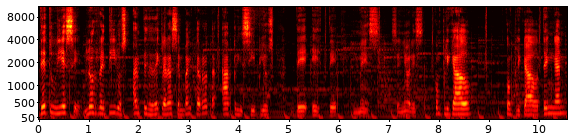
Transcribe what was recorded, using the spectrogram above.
detuviese los retiros antes de declararse en bancarrota a principios de este mes. Señores, complicado, complicado. Tengan,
